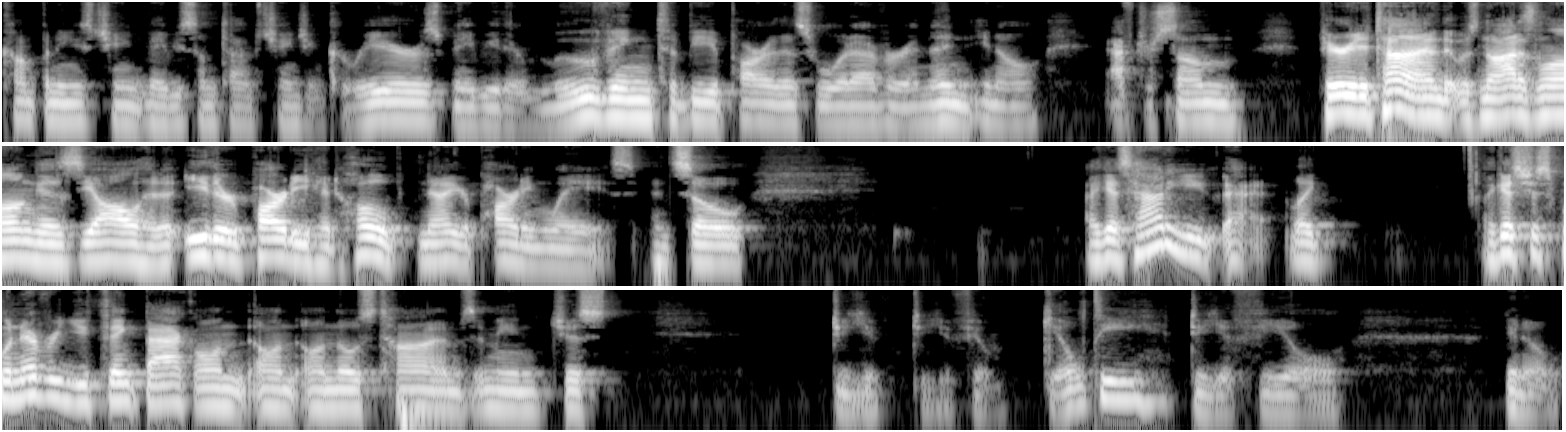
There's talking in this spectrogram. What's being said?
companies change maybe sometimes changing careers maybe they're moving to be a part of this or whatever and then you know after some period of time that was not as long as y'all had either party had hoped. Now you're parting ways, and so I guess how do you like? I guess just whenever you think back on on on those times, I mean, just do you do you feel guilty? Do you feel, you know,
